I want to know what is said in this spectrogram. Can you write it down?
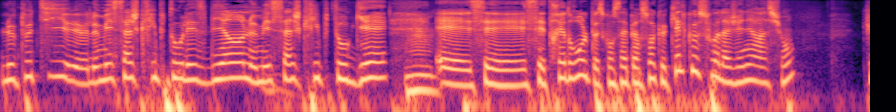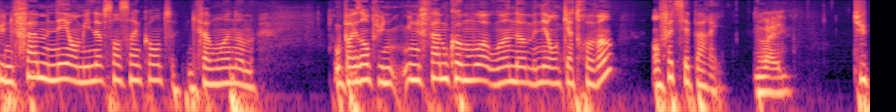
le petit euh, le message crypto lesbien, le message crypto gay. Mm. Et c'est très drôle parce qu'on s'aperçoit que quelle que soit la génération, qu'une femme née en 1950, une femme ou un homme, ou par exemple une, une femme comme moi ou un homme né en 80, en fait c'est pareil. Ouais. Tu...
